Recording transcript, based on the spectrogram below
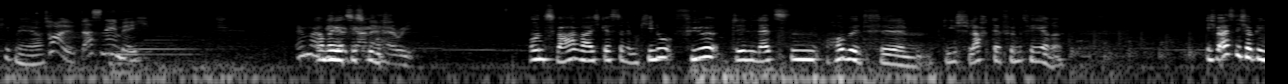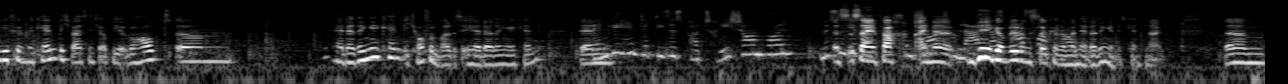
Gib mir her. Toll, das nehme ich. Immer Aber jetzt ist gut. Harry. Und zwar war ich gestern im Kino für den letzten Hobbit-Film, Die Schlacht der Fünf Heere. Ich weiß nicht, ob ihr die Filme kennt. Ich weiß nicht, ob ihr überhaupt ähm, Herr der Ringe kennt. Ich hoffe mal, dass ihr Herr der Ringe kennt. Wenn Denn wir hinter dieses Porträt schauen wollen, müssen es wir ist einfach eine mega Bildungslücke, wenn man Herr der. Ringe nicht kennt. Nein. Ähm,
